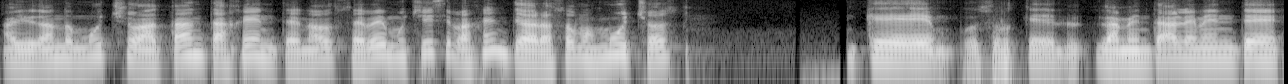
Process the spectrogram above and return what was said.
ayudando mucho a tanta gente, ¿no? Se ve muchísima gente, ahora somos muchos, que, pues, lamentablemente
